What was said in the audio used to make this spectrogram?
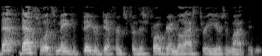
that that's what's made the bigger difference for this program the last three years, in my opinion.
